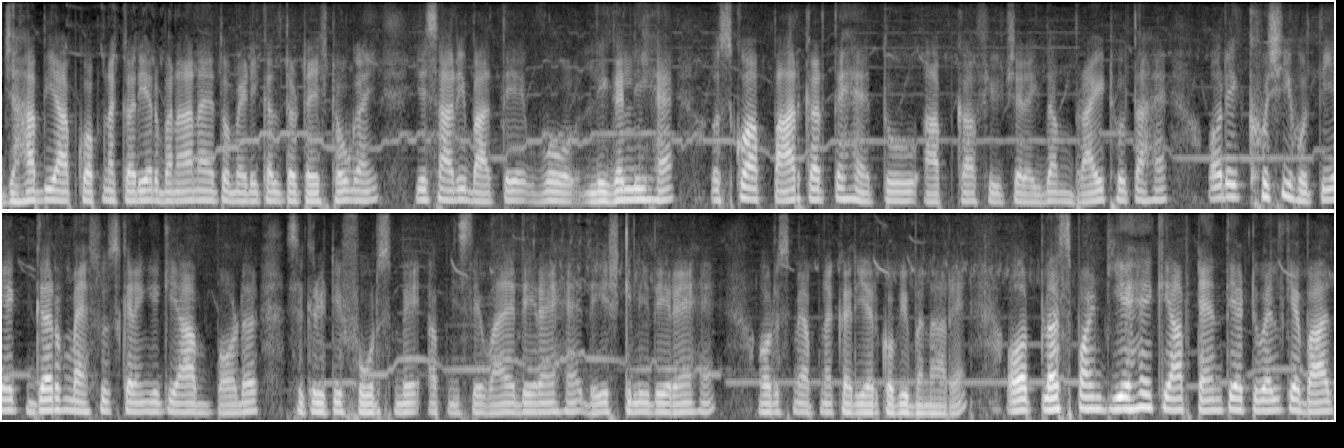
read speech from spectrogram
जहाँ भी आपको अपना करियर बनाना है तो मेडिकल तो टेस्ट होगा ही। ये सारी बातें वो लीगली है, उसको आप पार करते हैं तो आपका फ्यूचर एकदम ब्राइट होता है और एक खुशी होती है, एक गर्व महसूस करेंगे कि आप बॉर्डर सिक्योरिटी फोर्स में अपनी सेवाएँ दे रहे हैं, देश के लिए दे रहे हैं और उसमें अपना करियर को भी बना रहे हैं। और प्लस पॉइंट ये है कि आप टेंथ या ट्वेल्थ के बाद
